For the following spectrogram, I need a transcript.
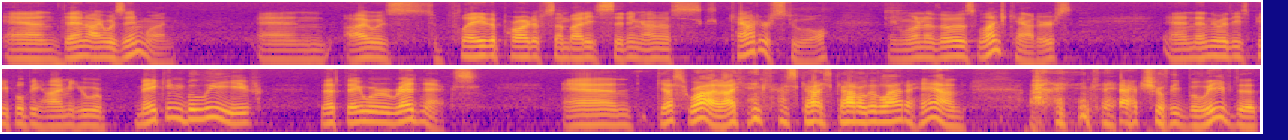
And then I was in one. And I was to play the part of somebody sitting on a counter stool in one of those lunch counters. And then there were these people behind me who were making believe that they were rednecks. And guess what? I think those guys got a little out of hand. I think they actually believed it.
